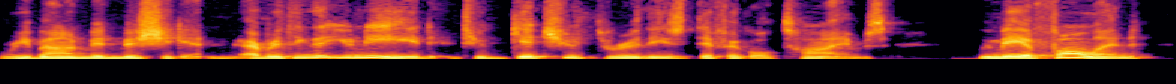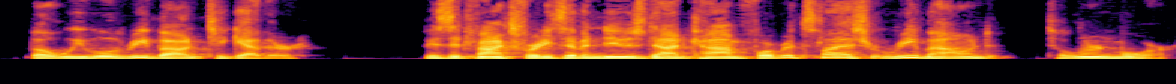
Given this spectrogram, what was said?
Rebound Mid Michigan, everything that you need to get you through these difficult times. We may have fallen, but we will rebound together. Visit fox47news.com forward slash rebound to learn more.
